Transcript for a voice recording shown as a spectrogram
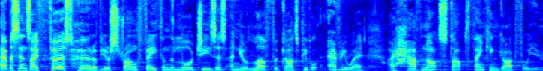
Ever since I first heard of your strong faith in the Lord Jesus and your love for God's people everywhere, I have not stopped thanking God for you.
